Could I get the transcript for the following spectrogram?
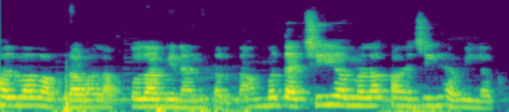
हलवा वापरावा लागतो दागिन्यांकरता. मग त्याचीही आम्हाला काळजी घ्यावी लागते.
